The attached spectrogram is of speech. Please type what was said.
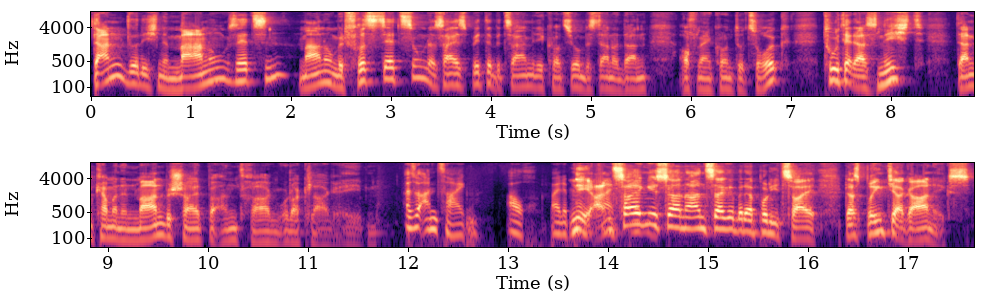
dann würde ich eine Mahnung setzen, Mahnung mit Fristsetzung, das heißt, bitte bezahlen mir die Kaution bis dann und dann auf mein Konto zurück. Tut er das nicht, dann kann man einen Mahnbescheid beantragen oder Klage erheben. Also anzeigen auch bei der Polizei. Nee, anzeigen ist ja eine Anzeige bei der Polizei. Das bringt ja gar nichts.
